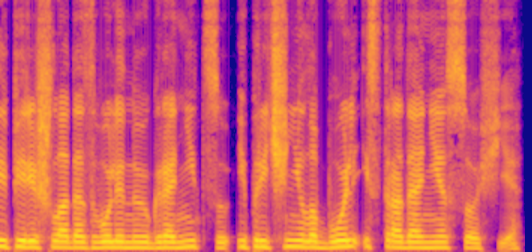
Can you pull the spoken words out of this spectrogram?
«Ты перешла дозволенную границу и причинила боль и страдания Софье,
